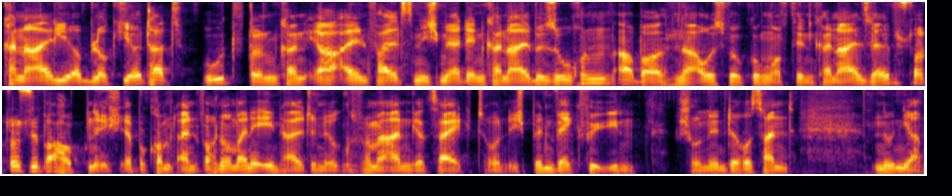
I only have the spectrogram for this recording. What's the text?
Kanal hier blockiert hat, gut, dann kann er allenfalls nicht mehr den Kanal besuchen, aber eine Auswirkung auf den Kanal selbst hat das überhaupt nicht. Er bekommt einfach nur meine Inhalte nirgendwo mehr angezeigt und ich bin weg für ihn. Schon interessant. Nun ja,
